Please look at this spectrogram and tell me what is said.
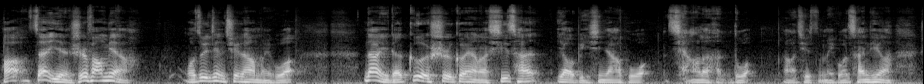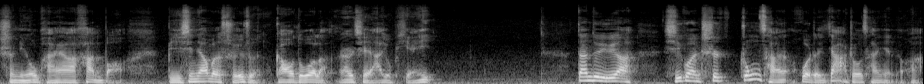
好，在饮食方面啊，我最近去了趟美国。那里的各式各样的西餐要比新加坡强了很多啊！去美国餐厅啊吃牛排啊、汉堡，比新加坡的水准高多了，而且啊又便宜。但对于啊习惯吃中餐或者亚洲餐饮的话，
